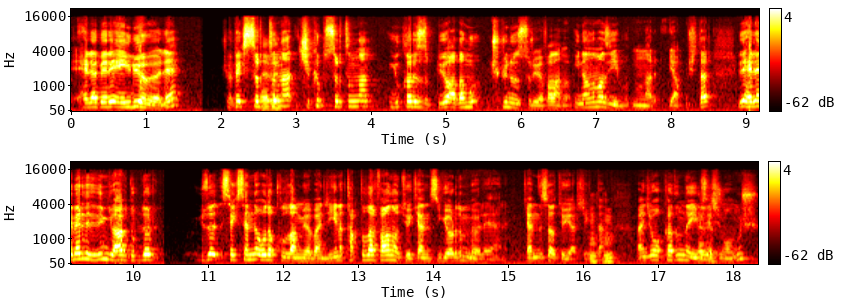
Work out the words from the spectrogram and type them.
hele beri eğiliyor böyle. Köpek sırtına çıkıp sırtından yukarı zıplıyor. Adamı çükünü ısırıyor falan. İnanılmaz iyi bunlar yapmışlar. Bir de hele beri de dediğim gibi abi dublör %80'de o da kullanmıyor bence. Yine taklalar falan atıyor kendisi. Gördüm böyle yani. Kendisi atıyor gerçekten. Hı hı. Bence o kadın da iyi bir Evet. seçim olmuş.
